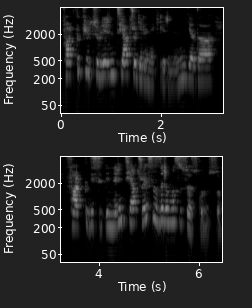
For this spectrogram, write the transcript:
Farklı kültürlerin tiyatro geleneklerinin ya da farklı disiplinlerin tiyatroya sızdırılması söz konusu.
